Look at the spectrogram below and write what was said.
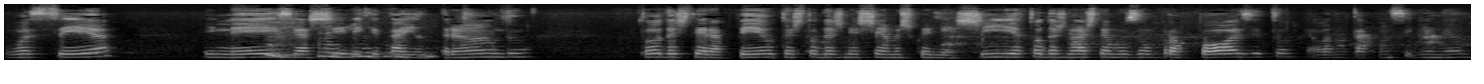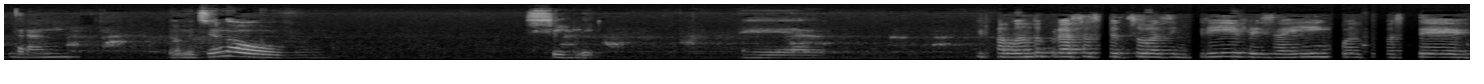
Você, Inês e a Chile que está entrando todas terapeutas, todas mexemos com energia, todas nós temos um propósito. Ela não está conseguindo entrar. Vamos de novo. Shirley. É... E falando para essas pessoas incríveis aí, enquanto você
